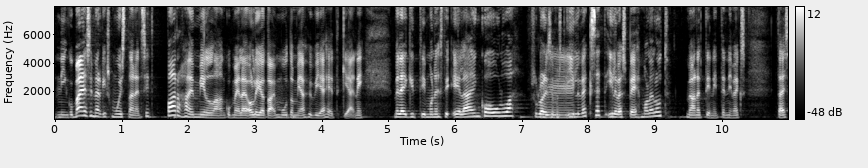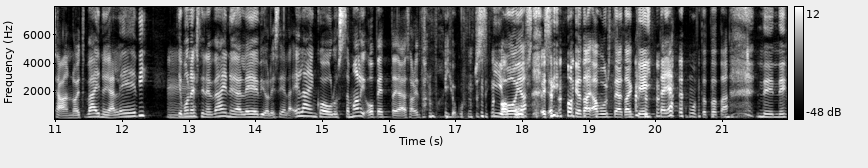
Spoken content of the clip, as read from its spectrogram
niin kuin mä esimerkiksi muistan, että sit parhaimmillaan, kun meillä oli jotain muutamia hyviä hetkiä, niin me leikittiin monesti eläinkoulua. Sulla oli mm. semmoiset ilvekset, ilvespehmolelut. Me annettiin niiden nimeksi, tai sä annoit Väinö ja Leevi. Mm. Ja monesti ne Väinö ja Leevi oli siellä eläinkoulussa. Mä olin opettaja ja sä olit varmaan joku siivoja, siivoja tai avustaja tai keittäjä. Mutta tota, niin, niin.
